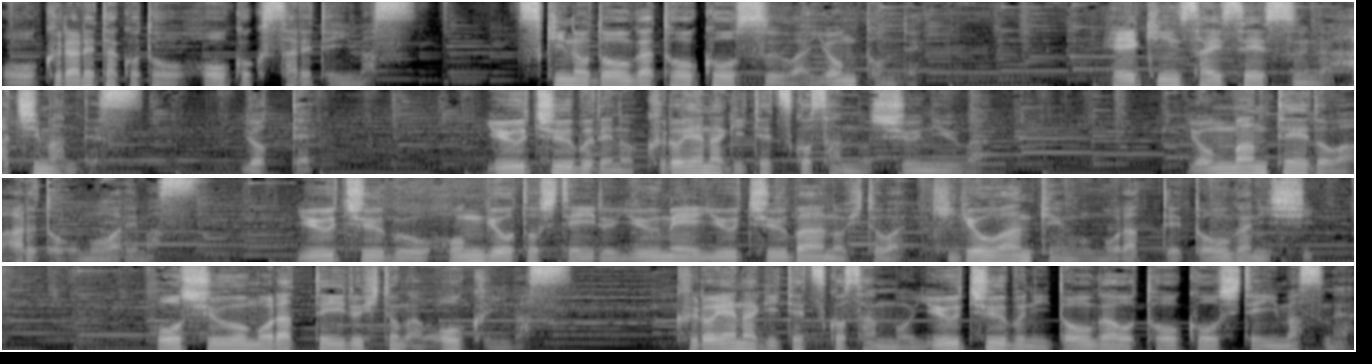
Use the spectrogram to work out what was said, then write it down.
を送られたことを報告されています。月の動画投稿数は4本で平均再生数が8万です。よって YouTube での黒柳徹子さんの収入は4万程度はあると思われます。YouTube を本業としている有名 YouTuber の人は企業案件をもらって動画にし報酬をもらっている人が多くいます。黒柳徹子さんも YouTube に動画を投稿していますが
